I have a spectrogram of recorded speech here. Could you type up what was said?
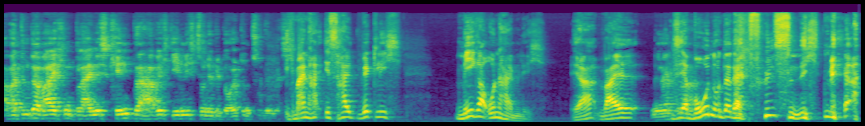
Aber du, da war ich ein kleines Kind, da habe ich dem nicht so eine Bedeutung zugemessen. Ich meine, ist halt wirklich, mega unheimlich. Ja, weil ja, der Boden unter deinen Füßen nicht mehr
